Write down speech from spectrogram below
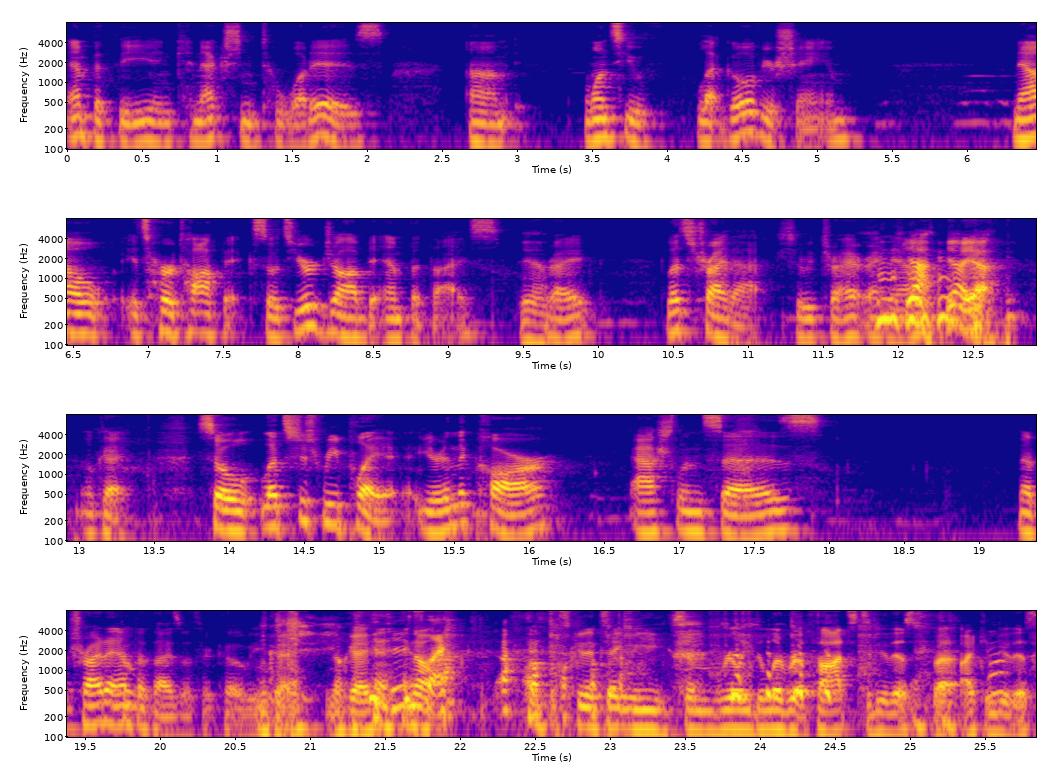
empathy and connection to what is um, once you've let go of your shame now it's her topic so it's your job to empathize Yeah. right let's try that should we try it right now Yeah, yeah, yeah. okay so let's just replay it you're in the car ashlyn says now try to empathize with her kobe Okay. Okay. He's no, like, it's gonna take me some really deliberate thoughts to do this, but I can do this.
